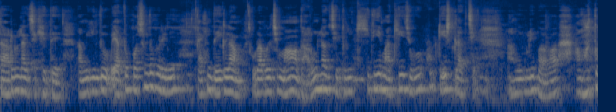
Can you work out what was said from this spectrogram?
দারুণ লাগছে খেতে। আমি কিন্তু এত পছন্দ করিনি। এখন দেখলাম, ওরা বলছে, মা, দারুণ লাগছে। তুমি কী দিয়ে মাখিয়েছো খুব টেস্ট লাগছে। আমি বলি, বাবা, আমার তো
